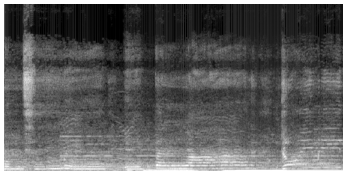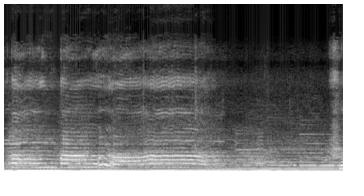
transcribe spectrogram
คนถึงมืออีกเป็นล้านโดยไม่ต้องตามหาใคร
